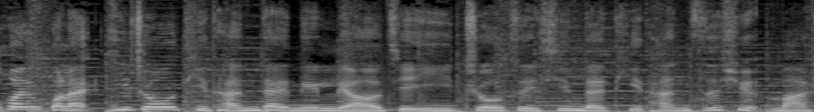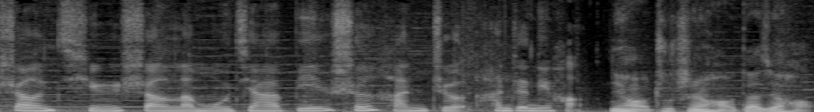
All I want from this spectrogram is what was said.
欢迎回来，一周体坛带您了解一周最新的体坛资讯。马上请上栏目嘉宾申韩哲，韩哲你好，你好，主持人好，大家好，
